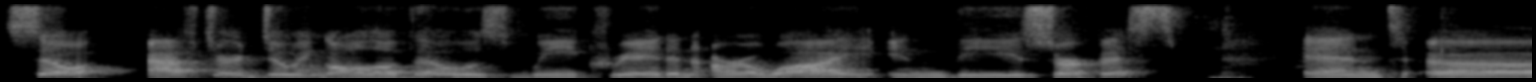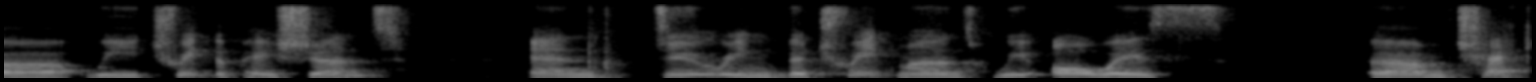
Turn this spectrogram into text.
So after doing all of those, we create an ROI in the surface and uh, we treat the patient. And during the treatment, we always um, check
